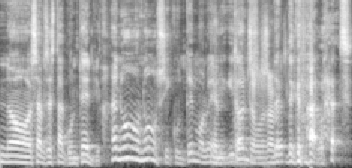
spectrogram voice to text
no saps estar content. Diu, ah, no, no, sí, content molt bé. I, doncs, de, de què parles?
